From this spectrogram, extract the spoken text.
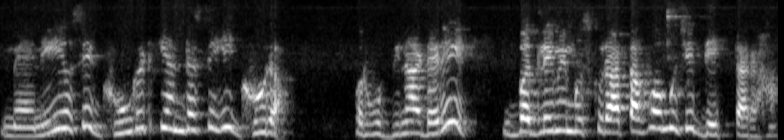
मैंने उसे घूंघट के अंदर से ही घूरा और वो बिना डरे बदले में मुस्कुराता हुआ मुझे देखता रहा।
